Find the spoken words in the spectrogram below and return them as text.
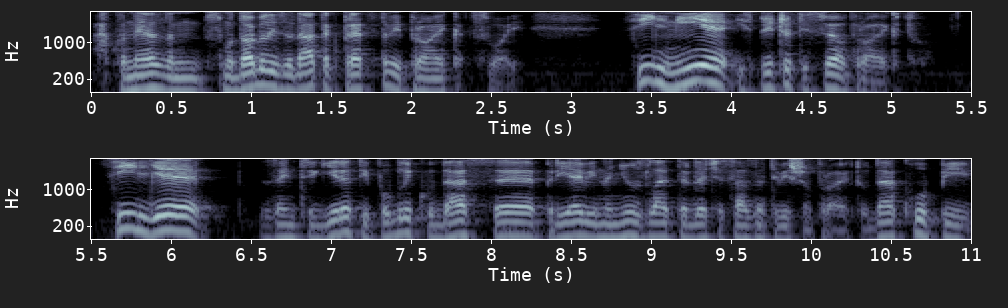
Ako ne znam, smo dobili zadatak predstavi projekat svoj. Cilj nije ispričati sve o projektu. Cilj je zaintrigirati publiku da se prijavi na newsletter da će saznati više o projektu, da kupi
